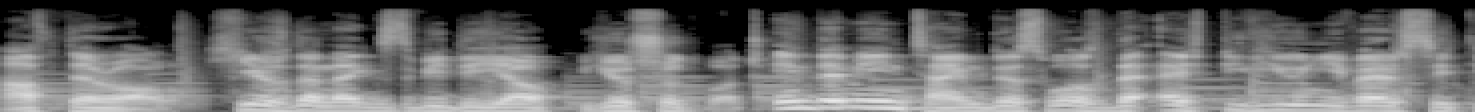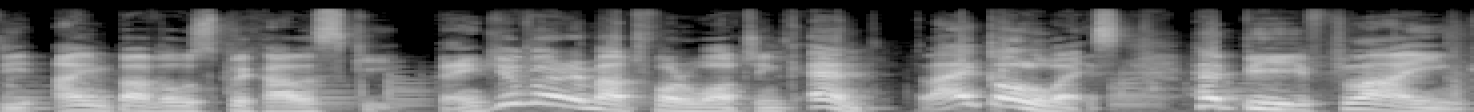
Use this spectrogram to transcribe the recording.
after all. Here's the next video you should watch. In the meantime, this was the FPV University. I'm Paweł Spychalski. Thank you very much for watching and, like always, happy flying!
